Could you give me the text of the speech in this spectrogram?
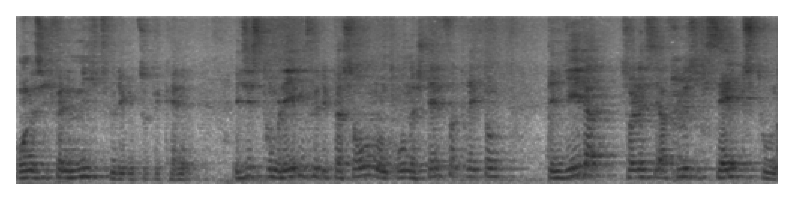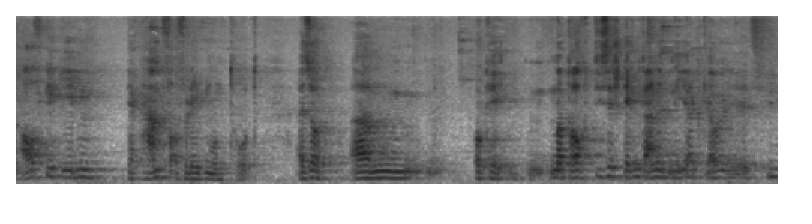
ohne sich für einen Nichtswürdigen zu bekennen. Es ist drum Leben für die Person und ohne Stellvertretung, denn jeder soll es ja für sich selbst tun, aufgegeben der Kampf auf Leben und Tod. Also ähm, okay, man braucht diese Stellen gar nicht näher, glaube ich, jetzt viel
